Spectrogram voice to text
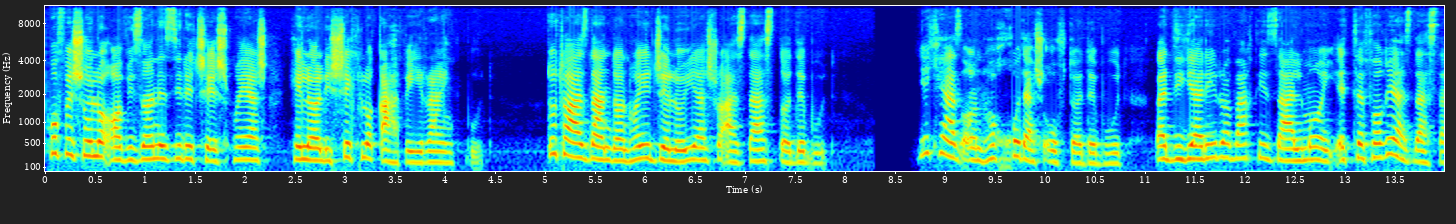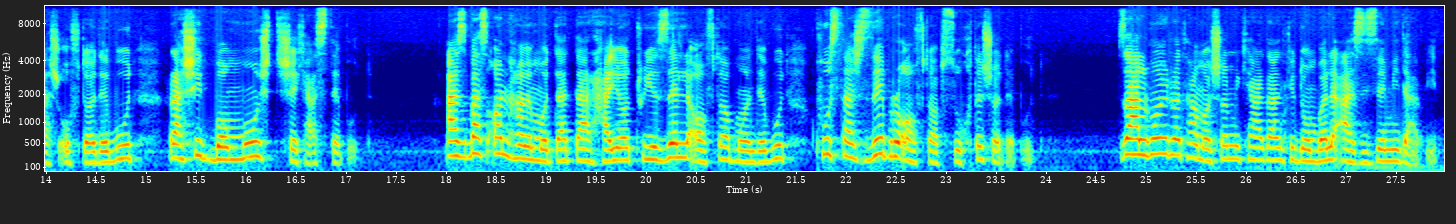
پف شل و آویزان زیر چشمهایش هلالی شکل و قهوه‌ای رنگ بود. دو تا از دندانهای جلویش را از دست داده بود. یکی از آنها خودش افتاده بود و دیگری را وقتی زلمای اتفاقی از دستش افتاده بود رشید با مشت شکسته بود. از بس آن همه مدت در حیات توی زل آفتاب مانده بود پوستش زبر و آفتاب سوخته شده بود. زلمایی را تماشا می کردند که دنبال عزیزه می دوید.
